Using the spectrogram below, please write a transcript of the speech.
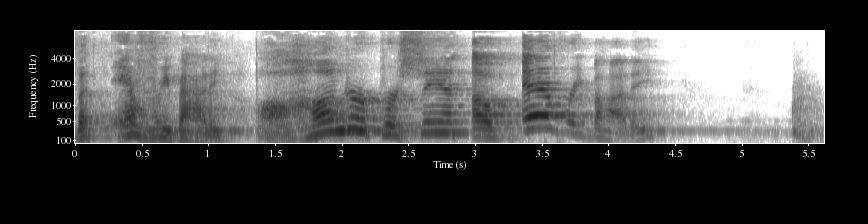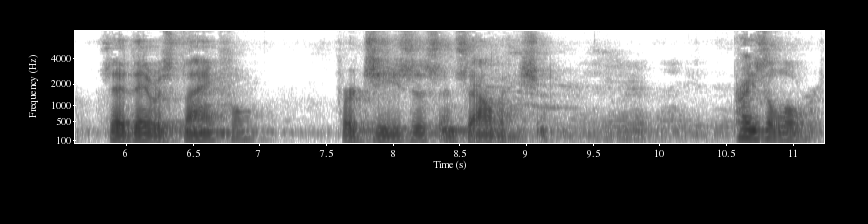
But everybody, a hundred percent of everybody, said they was thankful for Jesus and salvation. Praise the Lord.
